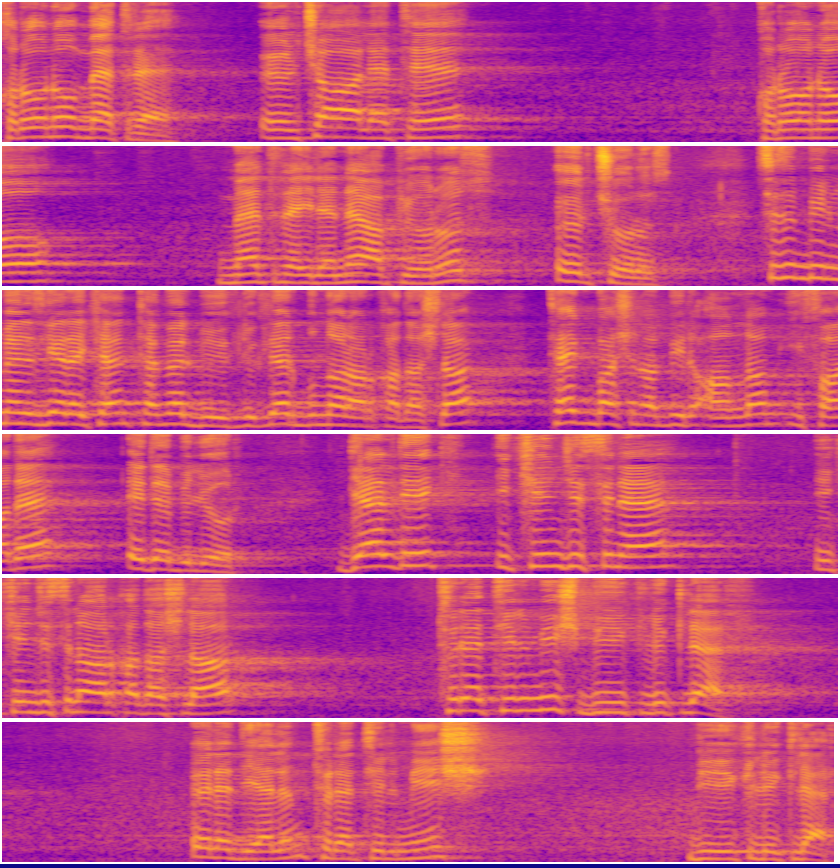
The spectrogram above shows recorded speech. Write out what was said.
Kronometre. Ölçü aleti kronometre ile ne yapıyoruz? Ölçüyoruz. Sizin bilmeniz gereken temel büyüklükler bunlar arkadaşlar. Tek başına bir anlam ifade edebiliyor. Geldik ikincisine. İkincisine arkadaşlar türetilmiş büyüklükler. Öyle diyelim türetilmiş büyüklükler.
